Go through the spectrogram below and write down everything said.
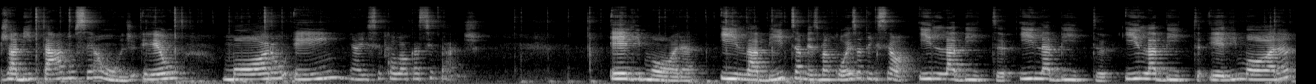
Jabita não sei aonde. Eu moro em, aí você coloca a cidade. Ele mora, il habita, a mesma coisa, tem que ser, ó, il habita, il habita, il habita. Ele mora.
